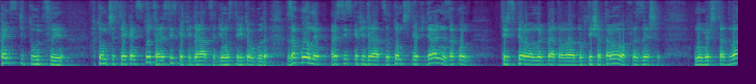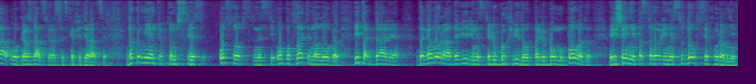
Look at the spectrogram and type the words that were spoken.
конституции, в том числе Конституция Российской Федерации 93 года, законы Российской Федерации, в том числе федеральный закон 31.05.2002 ФЗ номер 62 о гражданстве Российской Федерации, документы, в том числе о собственности, об уплате налогов и так далее, договоры о доверенности любых видов по любому поводу, решение постановления судов всех уровней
